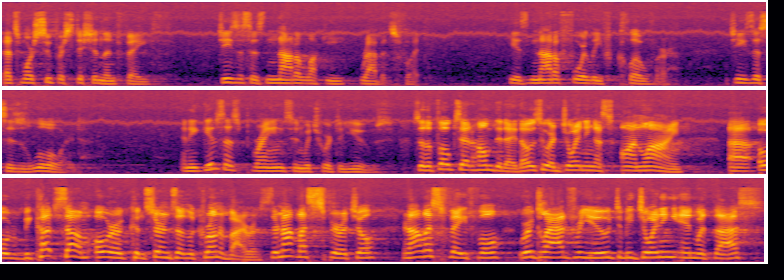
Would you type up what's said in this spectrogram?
That's more superstition than faith. Jesus is not a lucky rabbit's foot. He is not a four leaf clover. Jesus is Lord. And He gives us brains in which we're to use. So, the folks at home today, those who are joining us online, uh, over, because some over concerns of the coronavirus, they're not less spiritual, they're not less faithful. We're glad for you to be joining in with us.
